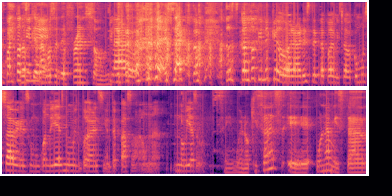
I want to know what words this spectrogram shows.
O, ¿Cuánto nos tiene? quedamos en el friend zone. Claro, exacto. Entonces, ¿cuánto tiene que durar esta etapa de amistad? ¿Cómo sabes como cuando ya es momento de dar el siguiente paso a una noviazgo? Sí, bueno, quizás eh, una amistad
